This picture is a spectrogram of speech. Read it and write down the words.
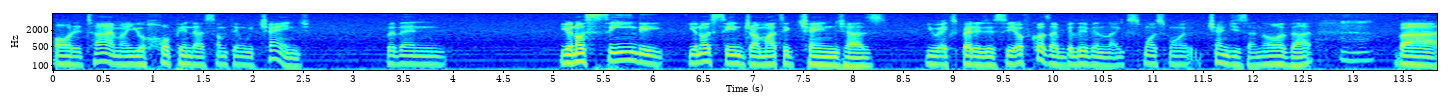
all the time and you're hoping that something will change but then you're not seeing the you're not seeing dramatic change as you expected to see of course i believe in like small small changes and all that Mm-hmm. but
